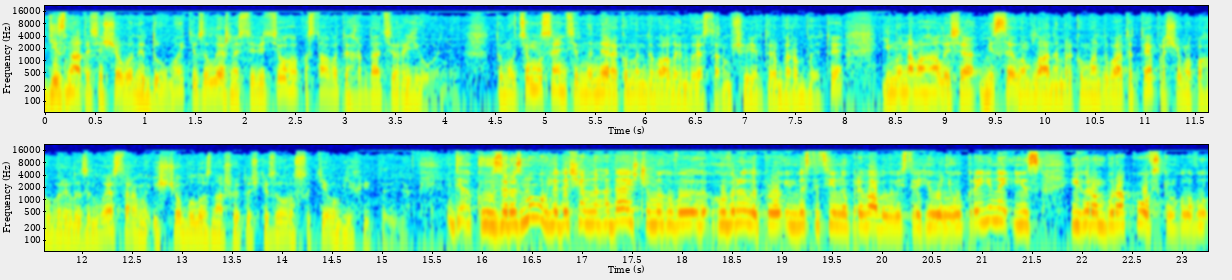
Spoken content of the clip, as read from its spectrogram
дізнатися, що вони думають, і в залежності від цього поставити градацію регіонів. Тому в цьому сенсі ми не рекомендували інвесторам, що як треба робити, і ми намагалися місцевим владам рекомендувати те, про що ми поговорили з інвесторами, і що було з нашої точки зору суттєвим їх відповідях. Дякую за розмову. Глядачам нагадаю, що ми гово- говорили про інвестиційну привабливість регіонів України із Ігорем Бураковським, голово-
